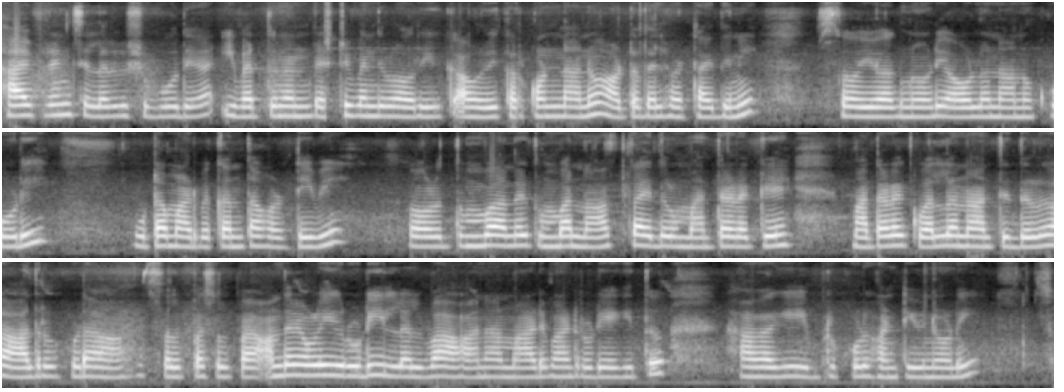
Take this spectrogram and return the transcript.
ಹಾಯ್ ಫ್ರೆಂಡ್ಸ್ ಎಲ್ಲರಿಗೂ ಶುಭೋದಯ. ಇವತ್ತು ನನ್ನ ಬೆಸ್ಟಿ ಬಂದಿರೋ ಅವ್ರಿಗೆ ಅವ್ರಿಗೆ ಕರ್ಕೊಂಡು ನಾನು ಆಟೋದಲ್ಲಿ ಹೊರಡ್ತಾ ಇದ್ದೀನಿ. ಸೊ ಇವಾಗ ನೋಡಿ ಅವಳು, ನಾನು ಕೂಡಿ ಊಟ ಮಾಡಬೇಕಂತ ಹೊರಟೀವಿ. ಸೊ ಅವಳು ತುಂಬ ಅಂದರೆ ತುಂಬ ನಾಚ್ತಾ ಇದ್ದರು ಮಾತಾಡೋಕ್ಕೆ. ಮಾತಾಡೋಕ್ಕೆ ವಲ್ಲ ಅಂತಿದ್ದಳು ಆದರೂ ಕೂಡ ಸ್ವಲ್ಪ ಸ್ವಲ್ಪ, ಅಂದರೆ ಅವಳಿಗೆ ರೂಢಿ ಇಲ್ಲಲ್ವಾ? ನಾನು ಮಾಡಿ ಮಾಡಿ ರೂಢಿಯಾಗಿತ್ತು ಹಾಗಾಗಿ ಇಬ್ಬರು ಕೂಡ ಹೊಂಟೀವಿ ನೋಡಿ. ಸೊ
